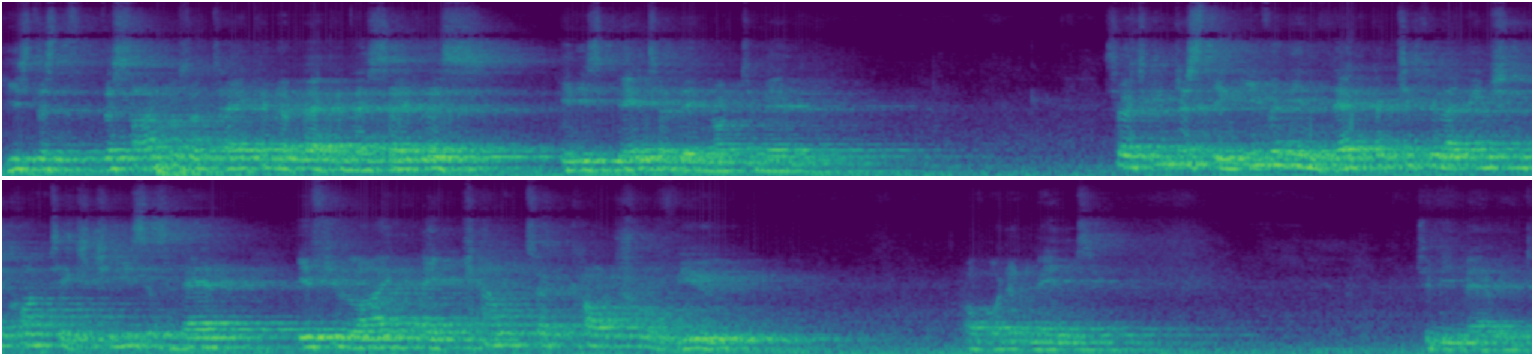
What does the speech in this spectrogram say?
His disciples are taken aback and they say this it is better than not to marry. So it's interesting, even in that particular ancient context, Jesus had, if you like, a countercultural view of what it meant to be married.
